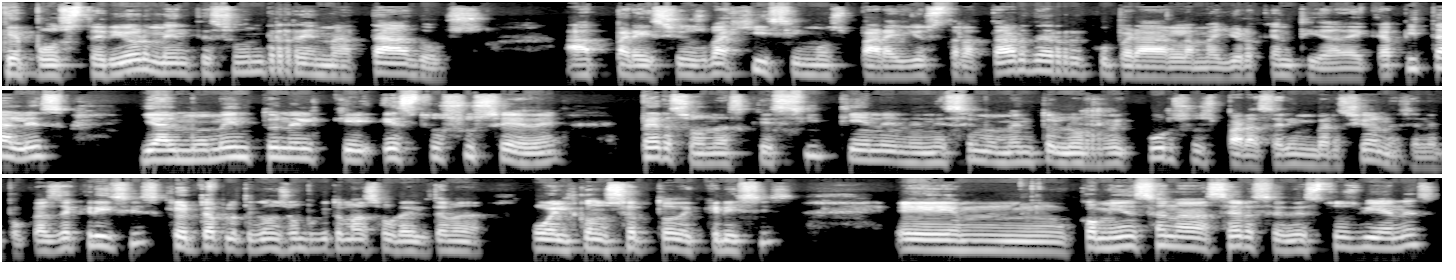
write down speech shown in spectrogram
que posteriormente son rematados a precios bajísimos para ellos tratar de recuperar la mayor cantidad de capitales y al momento en el que esto sucede, personas que sí tienen en ese momento los recursos para hacer inversiones en épocas de crisis, que ahorita platicamos un poquito más sobre el tema o el concepto de crisis, em, comienzan a hacerse de estos bienes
